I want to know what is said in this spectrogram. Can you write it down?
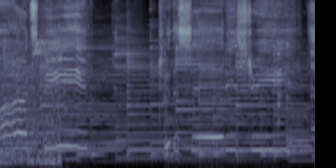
hearts beat to the city streets.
